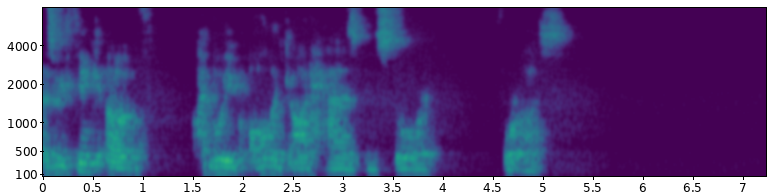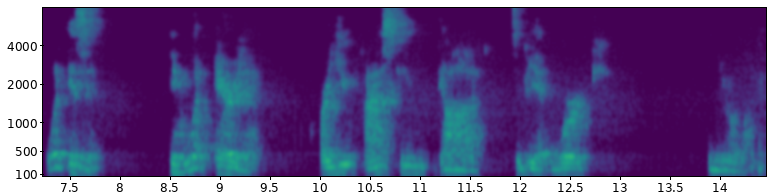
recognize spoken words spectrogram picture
as we think of, I believe, all that God has in store for us. What is it? In what area are you asking God to be at work in your life?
